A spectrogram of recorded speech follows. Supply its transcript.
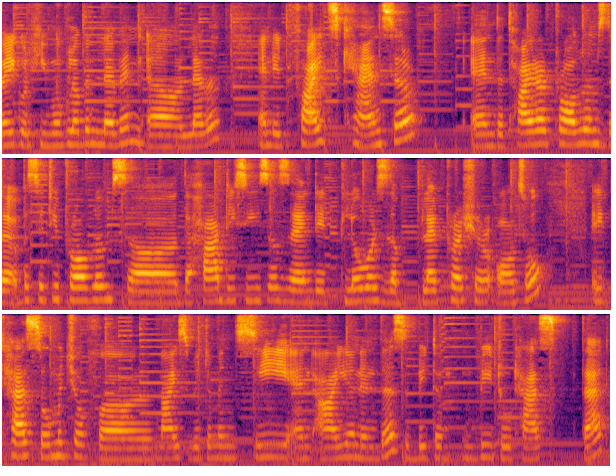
very good hemoglobin level level and it fights cancer and the thyroid problems, the obesity problems, uh, the heart diseases, and it lowers the blood pressure also. It has so much of uh, nice vitamin C and iron in this. Beetroot has that.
